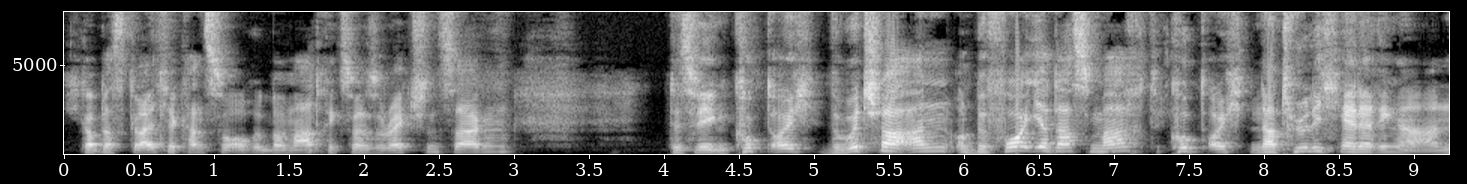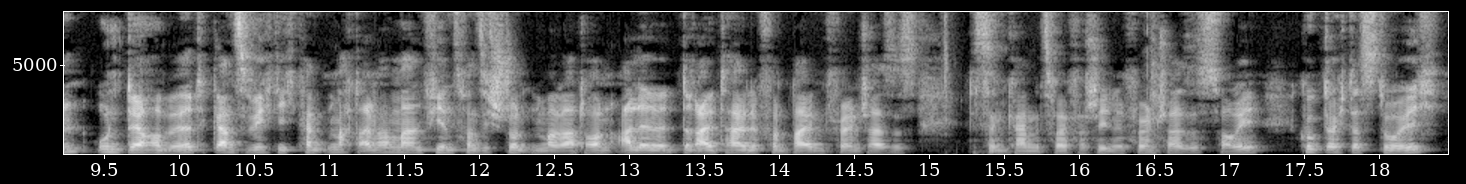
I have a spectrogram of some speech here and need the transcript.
Ich glaube, das gleiche kannst du auch über Matrix Resurrections sagen. Deswegen guckt euch The Witcher an und bevor ihr das macht, guckt euch natürlich Herr der Ringe an und Der Hobbit. Ganz wichtig, kann, macht einfach mal einen 24-Stunden-Marathon. Alle drei Teile von beiden Franchises. Das sind keine zwei verschiedenen Franchises, sorry. Guckt euch das durch.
